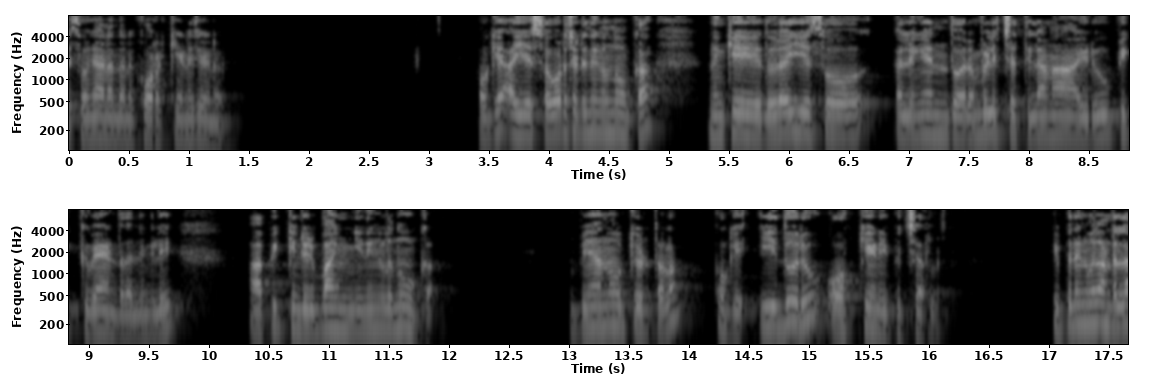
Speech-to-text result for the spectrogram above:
എസ് ഒ ഞാൻ എന്താണ് കുറയ്ക്കുകയാണ് ചെയ്യുന്നത്. ഓക്കെ ഐ എസ് ഒ കുറച്ചിട്ട് നിങ്ങൾ നോക്കുക. നിങ്ങൾക്ക് ഏതൊരു ഐ എസ് ഒ അല്ലെങ്കിൽ എന്തോരം വെളിച്ചത്തിലാണ് ആ ഒരു പിക്ക് വേണ്ടത്? അല്ലെങ്കിൽ ആ പിക്കിന്റെ ഒരു ഭംഗി നിങ്ങൾ നോക്കുക. ഇപ്പൊ ഞാൻ നോക്കിയെടുത്തോളം ഓക്കെ ഇതൊരു ഓക്കെയാണ് ഈ പിക്ചറിൽ ഇപ്പൊ നിങ്ങൾ കണ്ടല്ല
